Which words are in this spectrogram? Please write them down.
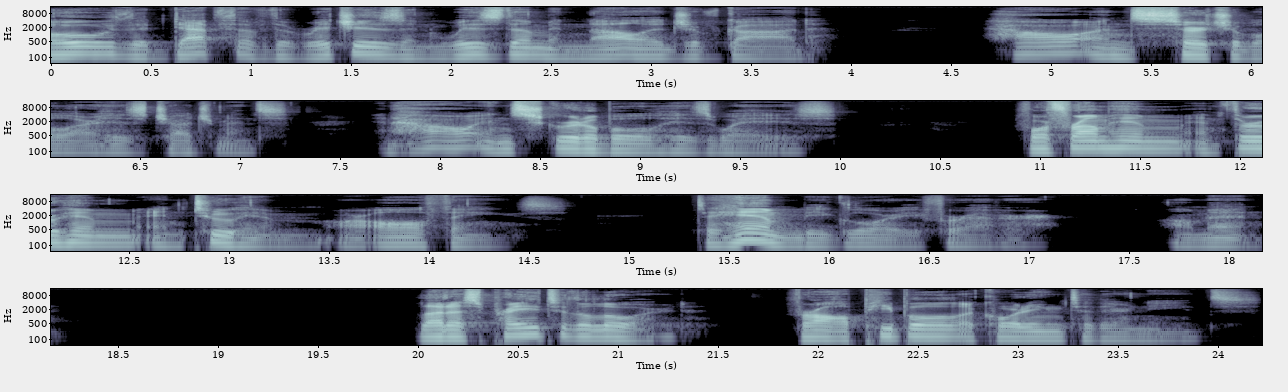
Oh, the depth of the riches and wisdom and knowledge of God! How unsearchable are his judgments, and how inscrutable his ways! For from him, and through him, and to him are all things. To him be glory forever. Amen. Let us pray to the Lord for all people according to their needs.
